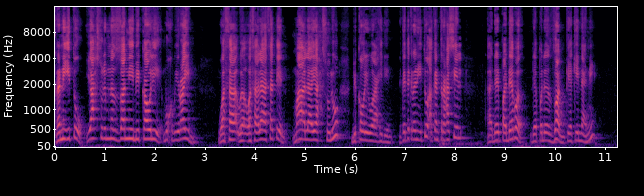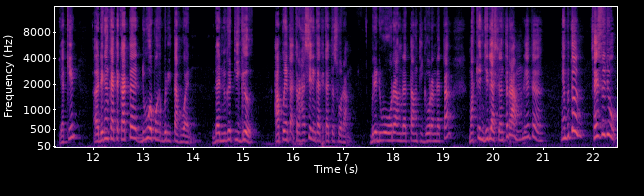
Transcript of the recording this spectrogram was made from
Kerana itu. Yahsulu minaz zanni biqawli mukhbirain. Wasalasatin. Ma la yahsulu biqawli wahidin. Dia kata kerana itu akan terhasil uh, daripada apa? Daripada zon keyakinan ni. Yakin? Uh, dengan kata-kata dua pemberitahuan. Dan juga tiga. Apa yang tak terhasil dengan kata-kata seorang. Bila dua orang datang, tiga orang datang. Makin jelas dan terang. Dia kata. Yang betul. Saya setuju.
